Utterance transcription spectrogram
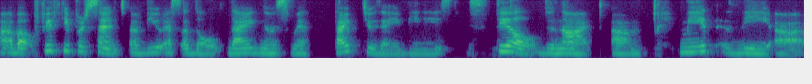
about 50% of US adults diagnosed with type 2 diabetes still do not um, meet the, uh,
